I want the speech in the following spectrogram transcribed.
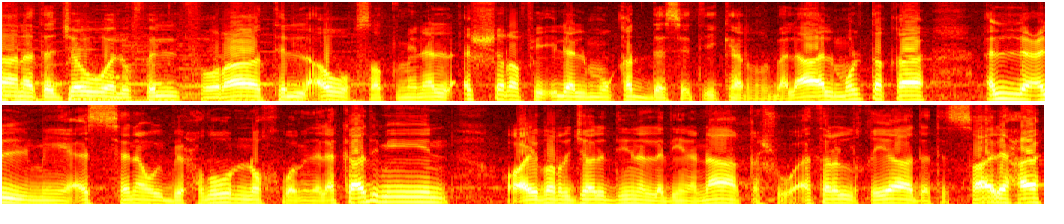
نتجول في الفرات الأوسط من الأشرف إلى المقدسة كربلاء الملتقى العلمي السنوي بحضور نخبة من الأكاديميين وأيضا رجال الدين الذين ناقشوا أثر القيادة الصالحة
